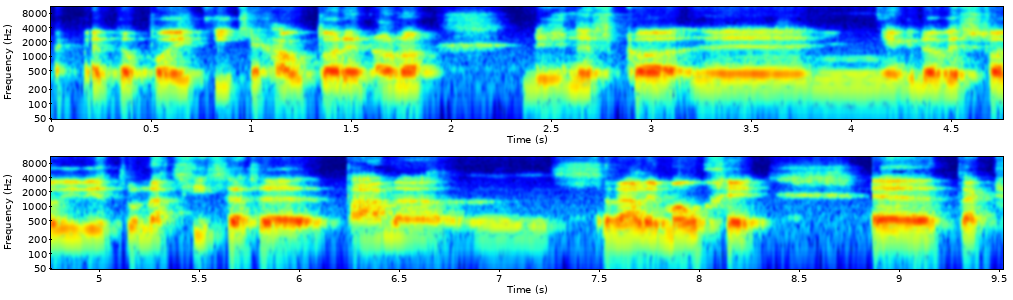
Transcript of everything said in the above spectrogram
takové to pojetí těch autorit, ono, když dneska někdo vysloví větu na císaře pána srali mouchy, Eh, tak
